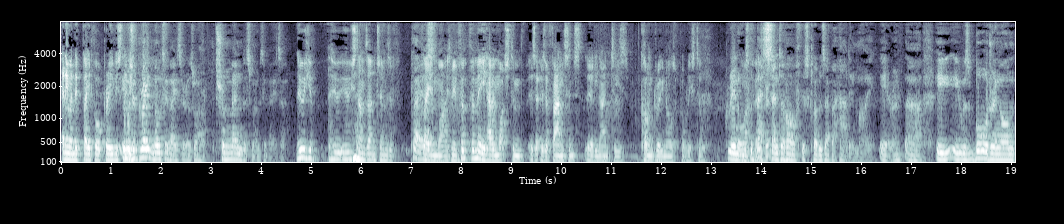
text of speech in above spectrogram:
anyone they've played for previously. He was a great motivator as well. Tremendous motivator. who's your, who, who stands out in terms of Players. playing wise? I mean, for, for me, having watched him as a, as a fan since the early nineties, Colin Greenall's probably still. Greenall was the best centre half this club has ever had in my era. Uh, he, he was bordering on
